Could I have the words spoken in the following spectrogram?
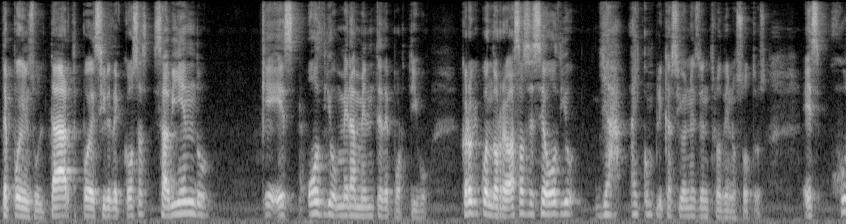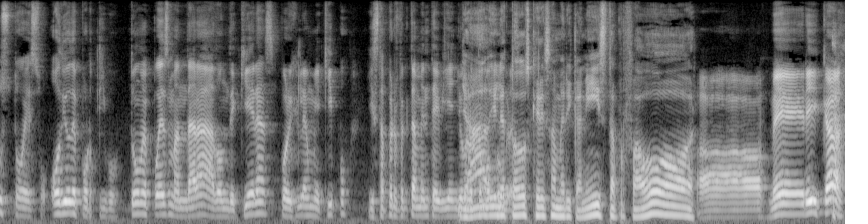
Te puedo insultar, te puedo decir de cosas, sabiendo que es odio meramente deportivo. Creo que cuando rebasas ese odio, ya hay complicaciones dentro de nosotros. Es justo eso, odio deportivo. Tú me puedes mandar a donde quieras por irle a mi equipo y está perfectamente bien. Yo ya, dile a todos que eres americanista, por favor. América.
